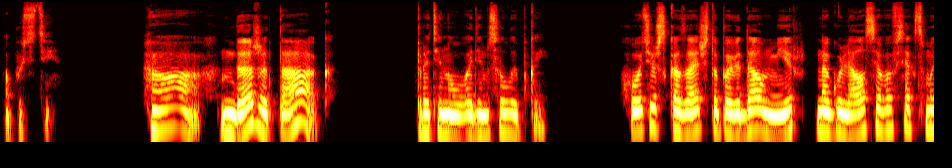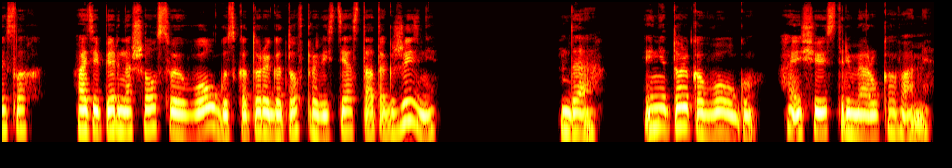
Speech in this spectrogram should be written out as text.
опусти. Ах, даже так? Протянул Вадим с улыбкой. Хочешь сказать, что повидал мир, нагулялся во всех смыслах, а теперь нашел свою Волгу, с которой готов провести остаток жизни? Да, и не только Волгу, а еще и с тремя рукавами.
